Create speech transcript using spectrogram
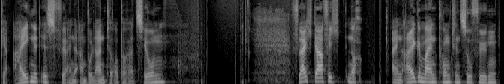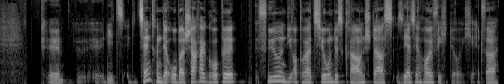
geeignet ist für eine ambulante Operation. Vielleicht darf ich noch einen allgemeinen Punkt hinzufügen. Äh, die Zentren der Oberschacher-Gruppe führen die Operation des Grauen Stars sehr, sehr häufig durch, etwa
